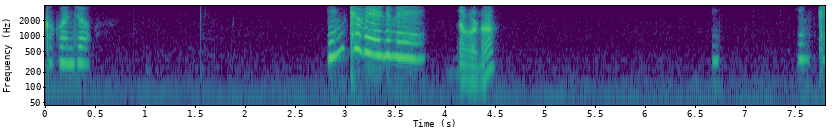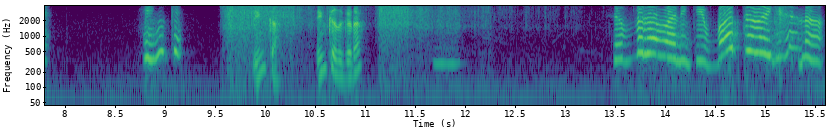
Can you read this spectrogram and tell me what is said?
எனக்கு கொஞ்சம் இங்க வேணுமே என்ன வேணும் இங்க இங்க இங்கா இங்க எதுக்குடா சுப்பிரமணிக்கு பத்து வைக்கணும்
